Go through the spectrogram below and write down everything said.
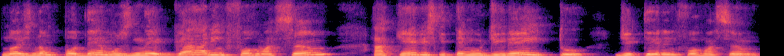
Nós não podemos negar informação àqueles que têm o direito de ter a informação.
